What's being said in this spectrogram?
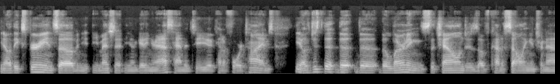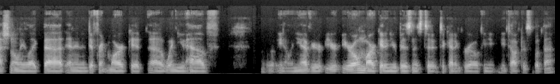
you know the experience of and you, you mentioned it you know getting your ass handed to you kind of four times you know just the the the the learnings the challenges of kind of selling internationally like that and in a different market uh, when you have you know when you have your your your own market and your business to to kind of grow. Can you, can you talk to us about that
